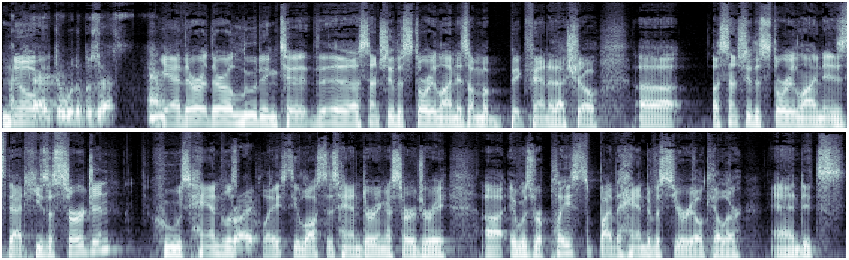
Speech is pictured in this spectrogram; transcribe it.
a no, character with a possessed? hand? Yeah, they're they're alluding to the, essentially the storyline is I'm a big fan of that show. Uh, essentially, the storyline is that he's a surgeon whose hand was Right. replaced. He lost his hand during a surgery. Uh, it was replaced by the hand of a serial killer, and it's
